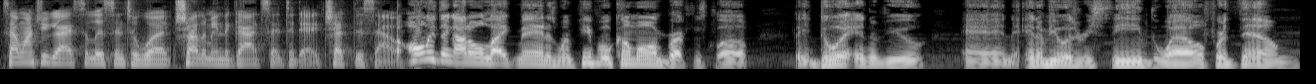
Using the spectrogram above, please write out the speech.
So I want you guys to listen to what Charlemagne the God said today. Check this out. The only thing I don't like, man, is when people come on Breakfast Club, they do an interview, and the interview is received well for them,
